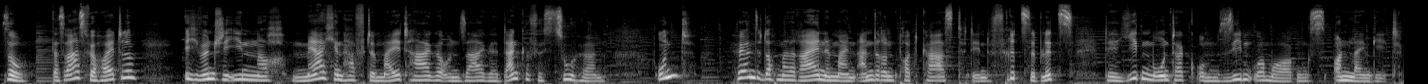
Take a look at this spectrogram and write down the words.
So, das war's für heute. Ich wünsche Ihnen noch märchenhafte Maitage und sage Danke fürs Zuhören. Und hören Sie doch mal rein in meinen anderen Podcast, den Fritze Blitz, der jeden Montag um 7 Uhr morgens online geht.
